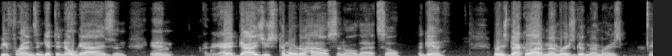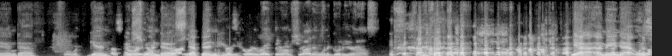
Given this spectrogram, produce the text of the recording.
be friends and get to know guys, and and had guys used to come over to the house and all that. So again, brings back a lot of memories, good memories. And uh, well, with, again, with story, I just wanted to step in here. Story right there. I'm sure I didn't want to go to your house. yeah, I mean that was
